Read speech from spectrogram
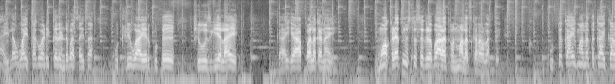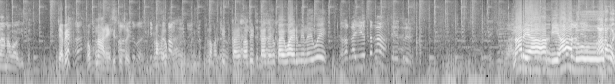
आईला वायतागवाडी करंट बसायचा. कुठली वायर कुठं फ्यूज गेलाय? काय ह्या आप्पाला का नाही? मोकळ्यात नुसतं सगळं बाळात पण मलाच करावं लागतंय. कुठं काय मला तर काय कळाना भाऊ इथं. जाब्या तो नाऱ्या हे तुझं किती लका, काम करतोय? लका, चिट काय हा काय हे काय वायरमॅन नाही वय. त्याला काय येतं का? नाऱ्या मी आलो. आला वय.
